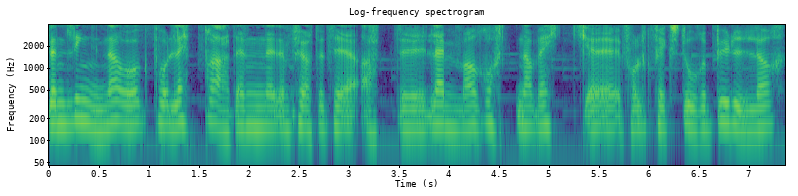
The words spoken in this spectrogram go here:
den ligna òg på lepra. Den, den, førte til at uh, lemmer råtna vekk, uh, folk fikk store byller.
